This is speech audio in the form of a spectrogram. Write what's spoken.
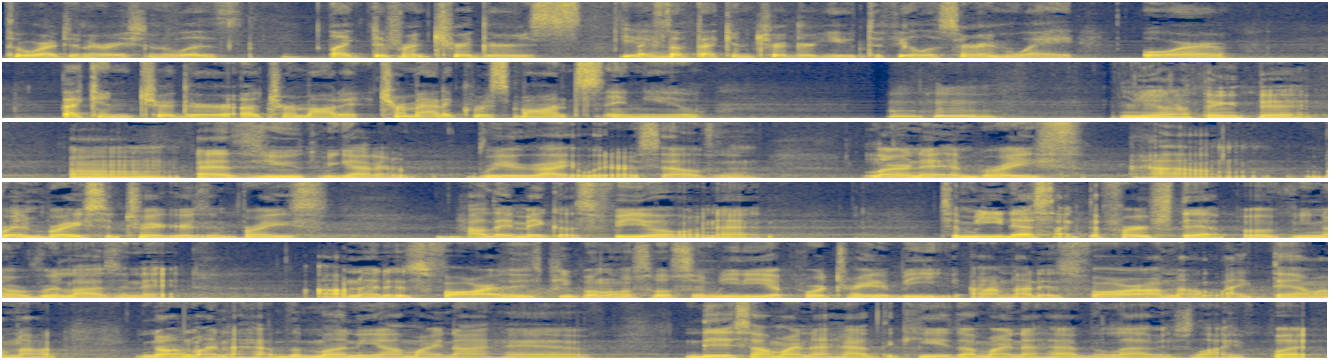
to our generation was like different triggers, Yeah. like stuff that can trigger you to feel a certain way, or that can trigger a traumatic traumatic response in you. Mhm. Yeah, I think that um, as youth, we got to reevaluate ourselves and learn to embrace how, embrace the triggers, embrace how they make us feel, and that to me, that's like the first step of you know realizing that I'm not as far as these people on social media portray to be. I'm not as far. I'm not like them. I'm not. You know, I might not have the money. I might not have this. I might not have the kids. I might not have the lavish life, but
